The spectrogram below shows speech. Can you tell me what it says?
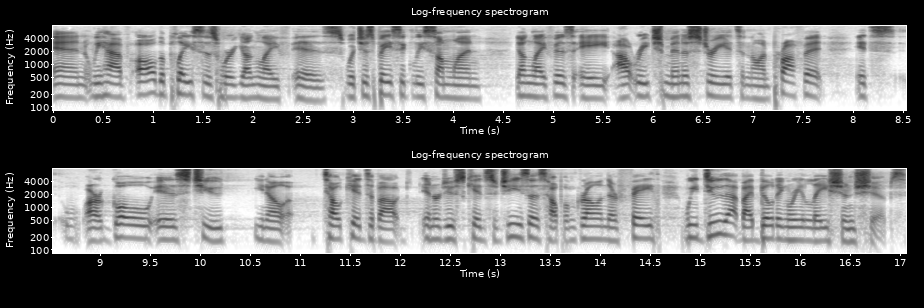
and we have all the places where Young Life is, which is basically someone. Young Life is a outreach ministry. It's a nonprofit. It's our goal is to you know tell kids about introduce kids to Jesus, help them grow in their faith. We do that by building relationships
